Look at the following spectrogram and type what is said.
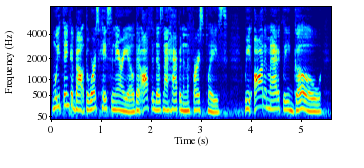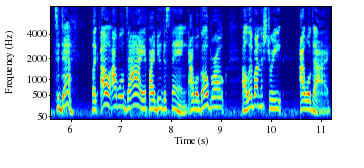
when we think about the worst case scenario that often does not happen in the first place, we automatically go to death. Like, oh, I will die if I do this thing. I will go broke. I'll live on the street. I will die.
